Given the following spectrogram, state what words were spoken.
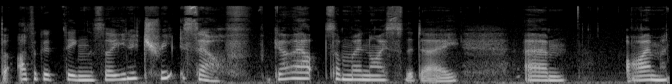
But other good things are, you know, treat yourself. Go out somewhere nice for the day. Um, I'm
